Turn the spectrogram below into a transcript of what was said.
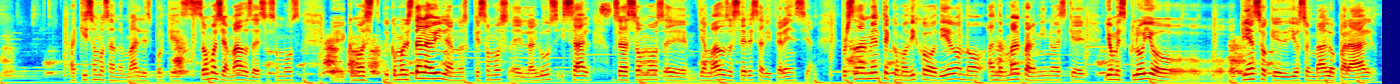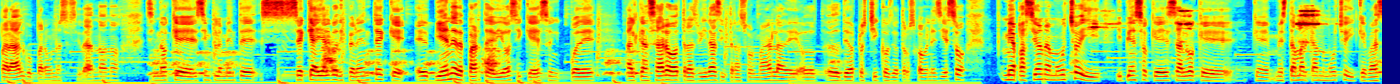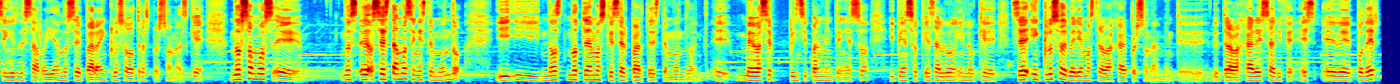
aquí somos anormales porque somos llamados a eso, somos eh, como, como está en la Biblia, que somos eh, la luz y sal, o sea, somos eh, llamados a hacer esa diferencia. Personalmente, como dijo Diego, no, anormal para mí no es que yo me excluyo o, pienso que yo soy malo para, para algo, para una sociedad, no, no, sino que simplemente sé que hay algo diferente que viene de parte de Dios y que eso puede alcanzar otras vidas y transformarla de, de otros chicos, de otros jóvenes y eso me apasiona mucho y, pienso que es algo que, me está marcando mucho y que va a seguir desarrollándose para incluso otras personas que no somos... Eh, eh, sea, estamos en este mundo y, no, tenemos que ser parte de este mundo. Eh, me base principalmente en eso y pienso que es algo en lo que incluso deberíamos trabajar personalmente, de, trabajar esa es, eh, de poder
